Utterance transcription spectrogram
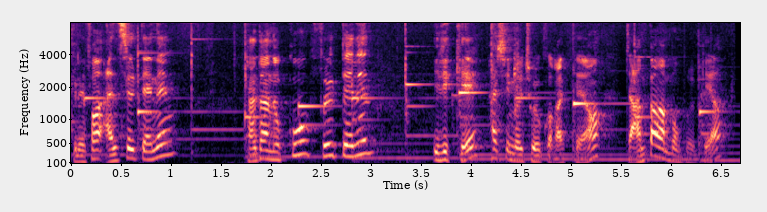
그래서 안 쓸 때는 닫아놓고 쓸 때는 이렇게 하시면 좋을 것 같아요. 자, 안방 한번 볼게요.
